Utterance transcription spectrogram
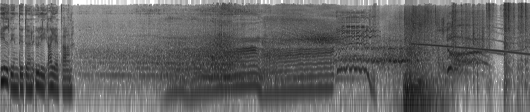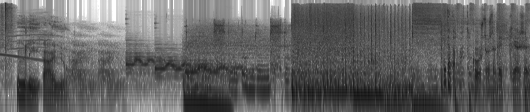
Kiltin tytön yli ajetaan. Mitä tapahtui? 16 tikkiä, se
